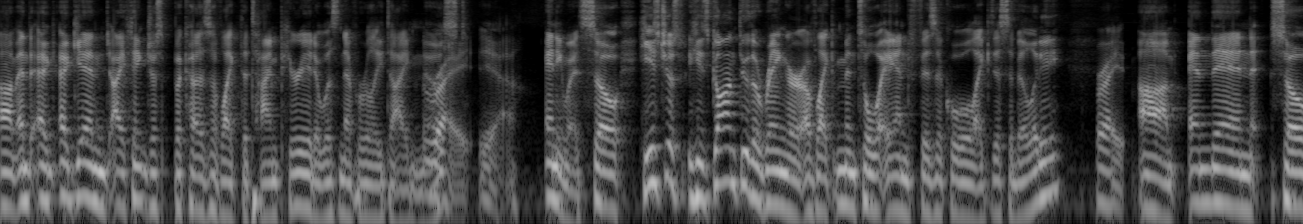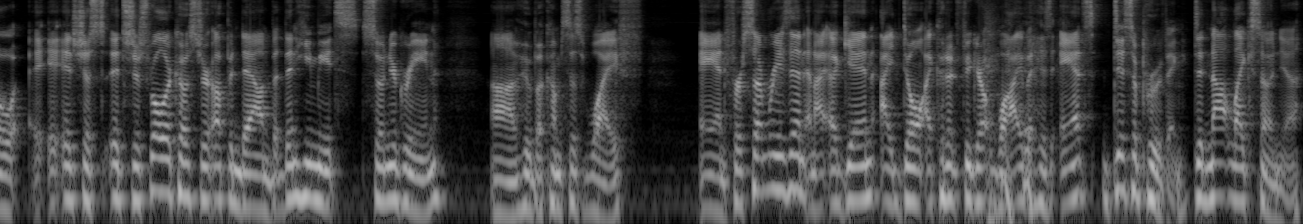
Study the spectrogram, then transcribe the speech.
Um, and a- again, I think just because of like the time period, it was never really diagnosed. Right. Yeah. Anyways, so he's just he's gone through the ringer of like mental and physical like disability. Right. Um, and then so i it's just it's just roller coaster up and down. But then he meets Sonia Greene, uh, who becomes his wife. And for some reason, and I again I don't I couldn't figure out why, but his aunts disapproving, did not like Sonia.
